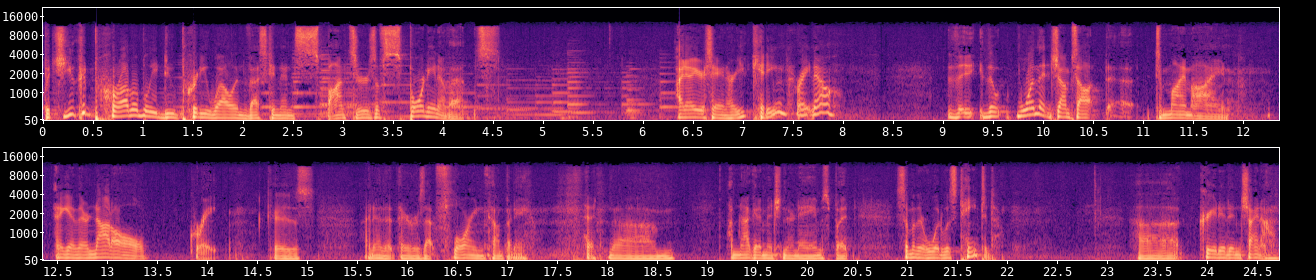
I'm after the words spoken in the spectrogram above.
but you could probably do pretty well investing in sponsors of sporting events. I know you're saying, "Are you kidding right now?" The the one that jumps out uh, to my mind, and again, they're not all great because I know that there was that flooring company that um, I'm not going to mention their names, but some of their wood was tainted, uh, created in China,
